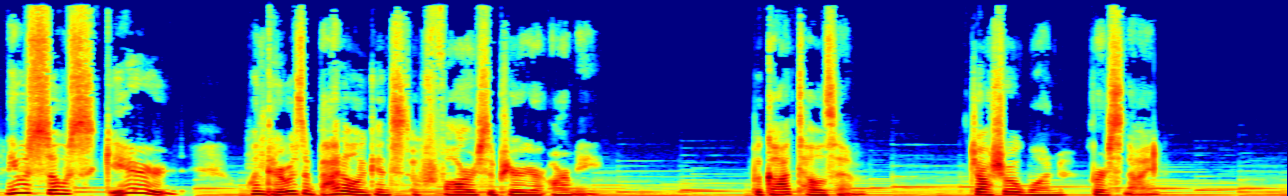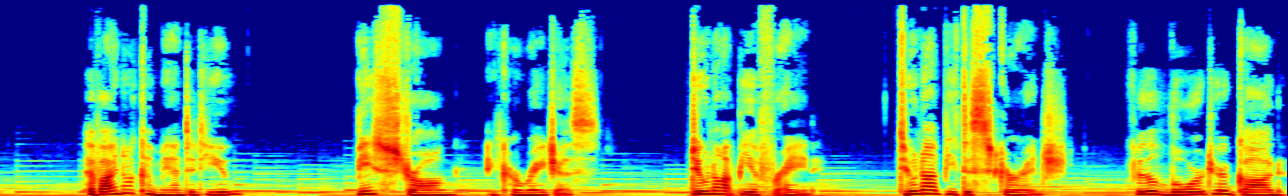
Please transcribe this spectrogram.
And he was so scared when there was a battle against a far superior army. But God tells him, Joshua 1 verse 9, Have I not commanded you? Be strong and courageous. Do not be afraid. Do not be discouraged, for the Lord your God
